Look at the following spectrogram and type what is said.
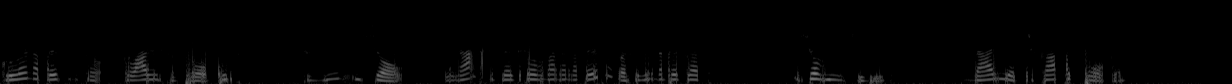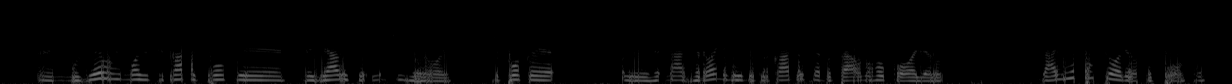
Коли натиснуто клавішу пропуск, щоб він ішов. Інакше це якщо вона не натиснута, щоб він, наприклад, ішов в інший бік. Далі чекати поки. Е, можливо, він може чекати, поки не з'явиться інший герой. Чи поки наш герой не буде доторкатися до певного кольору. Далі є повторювати поки.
